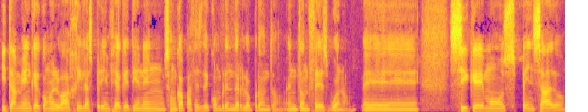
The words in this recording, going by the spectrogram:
y también que con el baje y la experiencia que tienen son capaces de comprenderlo pronto. Entonces, bueno, eh, sí que hemos pensado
